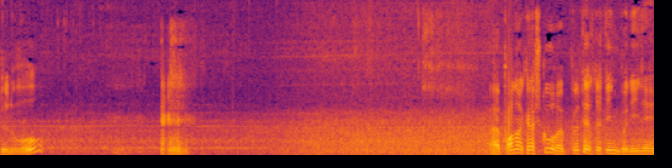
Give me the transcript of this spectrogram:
De nouveau. Euh, prendre un cache-court aurait peut-être été une bonne idée.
